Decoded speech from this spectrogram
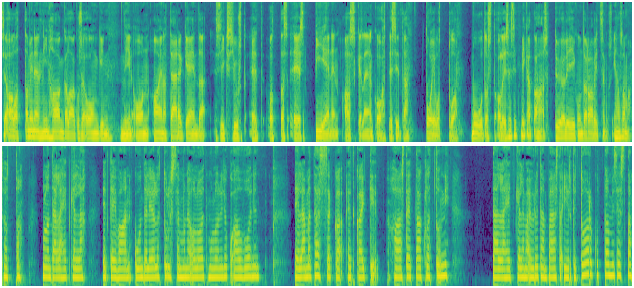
se aloittaminen, niin hankalaa kuin se onkin, niin on aina tärkeintä. Siksi just, että ottaisi edes pienen askeleen kohti sitä toivottua muutosta. Oli se sitten mikä tahansa, työliikunta, ravitsemus, ihan sama. Totta. Mulla on tällä hetkellä, ettei vaan kuuntelijoille tule semmoinen olo, että mulla on joku auvoinen elämä tässä, että kaikki haasteet taklattu, niin tällä hetkellä mä yritän päästä irti torkuttamisesta.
